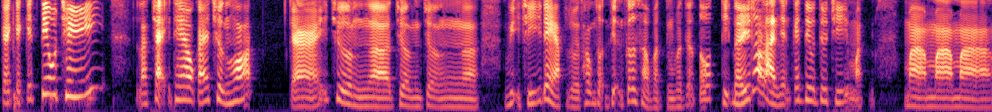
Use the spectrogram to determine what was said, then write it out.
cái cái cái tiêu chí là chạy theo cái trường hot cái trường uh, trường trường uh, vị trí đẹp rồi thông thuận tiện cơ sở vật vật chất tốt thì đấy nó là những cái tiêu tiêu chí mà mà mà mà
